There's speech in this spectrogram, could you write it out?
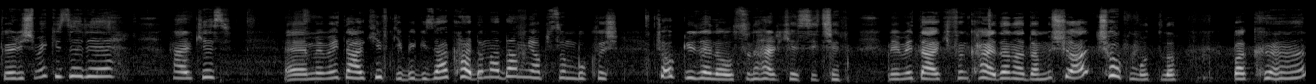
Görüşmek üzere. Herkes e, Mehmet Akif gibi güzel kardan adam yapsın bu kış. Çok güzel olsun herkes için. Mehmet Akif'in kardan adamı şu an çok mutlu. Bakın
